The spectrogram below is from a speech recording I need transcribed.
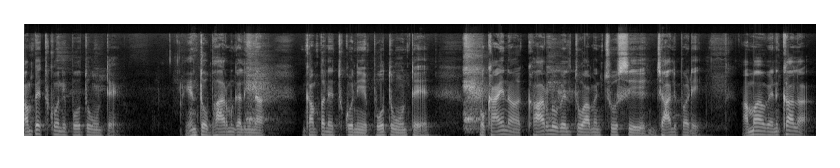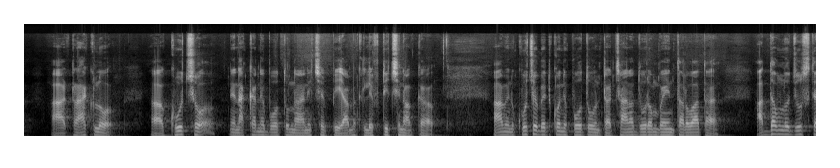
గంపెత్తుకొని పోతూ ఉంటే ఎంతో భారం కలిగిన గంపనెత్తుకొని పోతూ ఉంటే ఒక ఆయన కారులో వెళ్తూ ఆమెను చూసి జాలిపడి అమ్మ వెనకాల ఆ ట్రాక్లో కూర్చో నేను అక్కడనే పోతున్నా అని చెప్పి ఆమెకు లిఫ్ట్ ఇచ్చినాక ఆమెను కూర్చోబెట్టుకొని పోతూ ఉంటాడు. చాలా దూరం పోయిన తర్వాత అద్దంలో చూస్తే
